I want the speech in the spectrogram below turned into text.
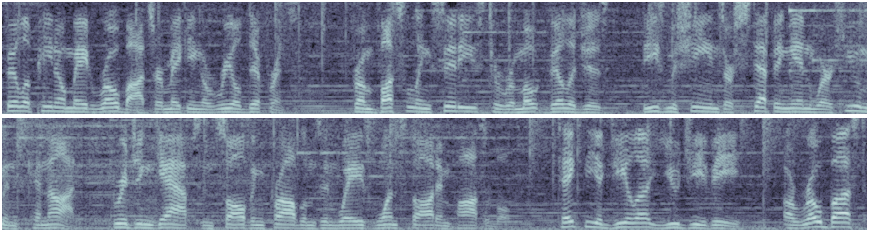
Filipino-made robots are making a real difference. From bustling cities to remote villages, these machines are stepping in where humans cannot, bridging gaps and solving problems in ways once thought impossible. Take the Agila UGV, a robust,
